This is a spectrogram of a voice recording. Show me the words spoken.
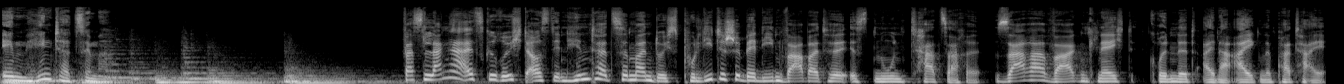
Im Hinterzimmer. Was lange als Gerücht aus den Hinterzimmern durchs politische Berlin waberte, ist nun Tatsache. Sarah Wagenknecht gründet eine eigene Partei.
